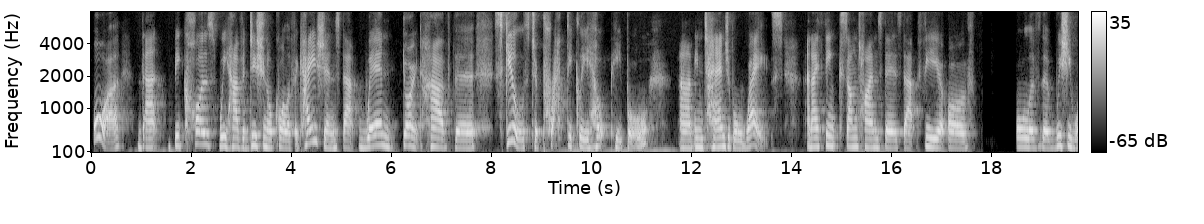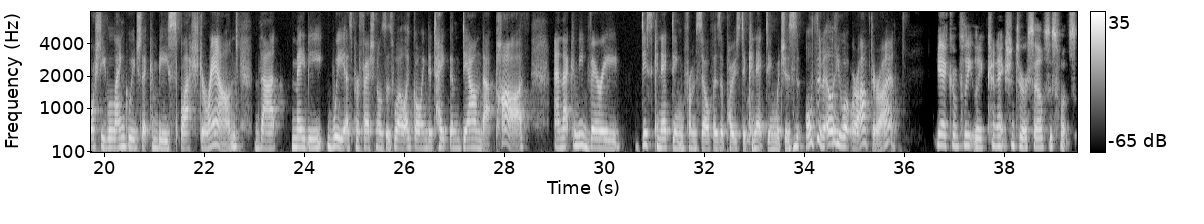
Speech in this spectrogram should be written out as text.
or that because we have additional qualifications that when don't have the skills to practically help people um, in tangible ways and i think sometimes there's that fear of all of the wishy washy language that can be splashed around that maybe we as professionals as well are going to take them down that path. And that can be very disconnecting from self as opposed to connecting, which is ultimately what we're after, right? Yeah, completely. Connection to ourselves is what's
